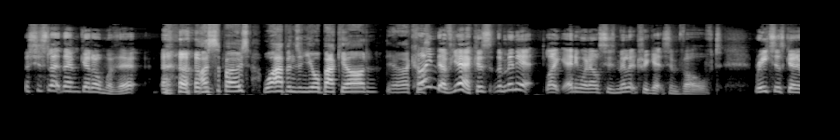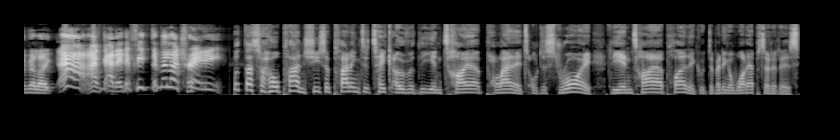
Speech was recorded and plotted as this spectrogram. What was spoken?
let's just let them get on with it. I suppose. What happens in your backyard? Yeah, Kind of, yeah, because the minute like anyone else's military gets involved, Rita's going to be like, ah, I've got to defeat the military. But that's her whole plan. She's planning to take over the entire planet or destroy the entire planet, depending on what episode it is.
